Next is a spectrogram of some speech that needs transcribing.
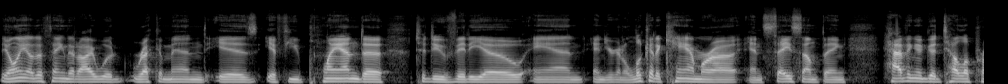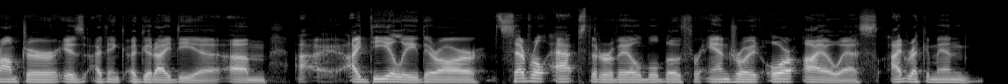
The only other thing that I would recommend is if you plan to to do video and and you're going to look at a camera and say something, having a good teleprompter is, I think, a good idea. Um, I, ideally, there are several apps that are available both for Android or iOS. I'd recommend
